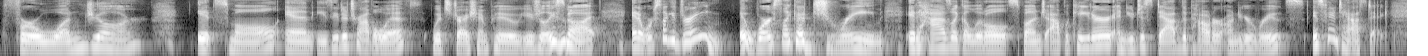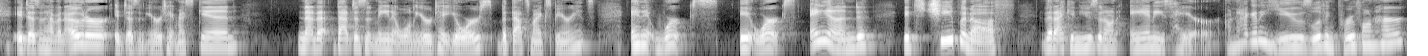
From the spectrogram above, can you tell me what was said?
for one jar it's small and easy to travel with, which dry shampoo usually is not. And it works like a dream. It works like a dream. It has like a little sponge applicator and you just dab the powder onto your roots. It's fantastic. It doesn't have an odor, it doesn't irritate my skin. Now, that, that doesn't mean it won't irritate yours, but that's my experience. And it works. It works. And it's cheap enough that I can use it on Annie's hair. I'm not going to use living proof on her,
